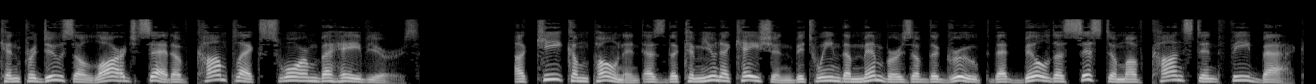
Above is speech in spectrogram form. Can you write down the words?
can produce a large set of complex swarm behaviors. A key component is the communication between the members of the group that build a system of constant feedback.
